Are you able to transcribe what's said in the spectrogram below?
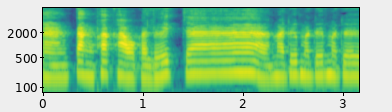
หางตั้งผ้าเข่ากันเลยจ้า มาเด้อมาเด้อมาเด้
